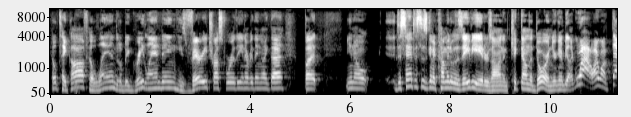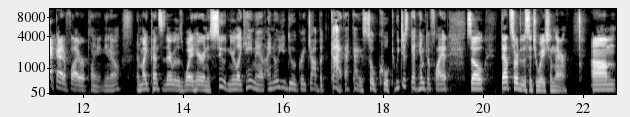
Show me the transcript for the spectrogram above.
He'll take off, he'll land, it'll be a great landing. He's very trustworthy and everything like that. But, you know, DeSantis is going to come in with his aviators on and kick down the door, and you're going to be like, wow, I want that guy to fly our plane, you know? And Mike Pence is there with his white hair and his suit, and you're like, hey, man, I know you do a great job, but God, that guy is so cool. Can we just get him to fly it? So that's sort of the situation there. Um,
